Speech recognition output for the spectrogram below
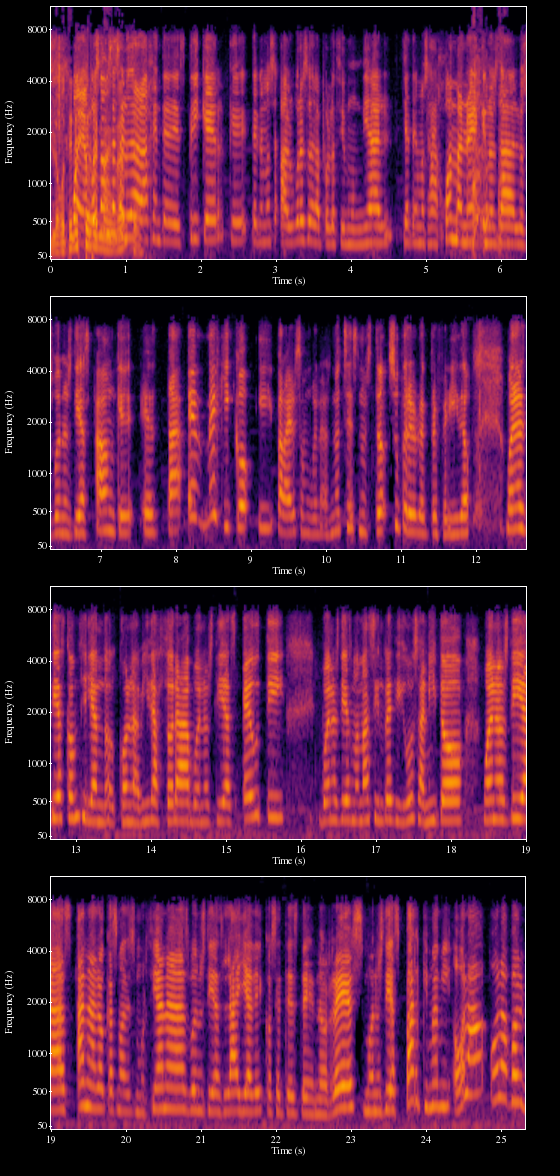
Luego Bueno, que pues vamos a saludar a la gente de Spreaker, que tenemos al grueso de la población mundial. Ya tenemos a Juan Manuel que nos da los buenos días, aunque está en México y para él son buenas noches, nuestro superhéroe preferido. Buenos días conciliando con la vida, Zora. Buenos días, Euti. Buenos días, mamá sin red y gusanito. Buenos días, Ana Locas Madres Murcianas. Buenos días, Laia de Cosetes de Norres. Buenos días, Parky Mami. Hola, hola, Par-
